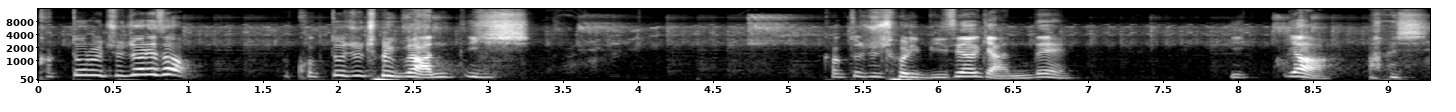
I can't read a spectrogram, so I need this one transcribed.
각도를 조절해서 각도 조절이 왜안 이씨 각도 조절이 미세하게 안돼 이야 아씨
